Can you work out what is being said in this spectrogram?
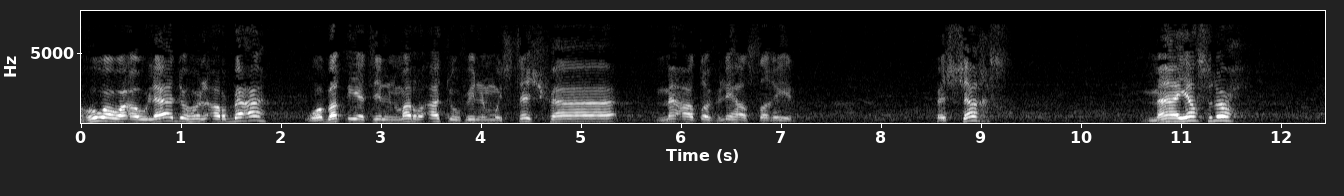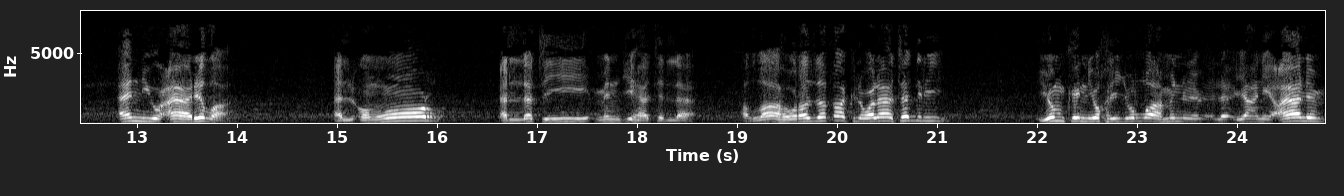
هو وأولاده الأربعة وبقيت المرأة في المستشفى مع طفلها الصغير. فالشخص ما يصلح أن يعارض الأمور التي من جهة الله. الله رزقك ولا تدري. يمكن يخرج الله من يعني عالم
